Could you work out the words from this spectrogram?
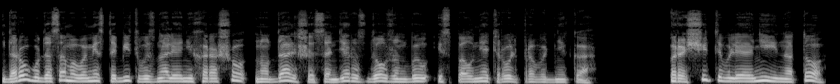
Дорогу до самого места битвы знали они хорошо, но дальше Сандерус должен был исполнять роль проводника. Рассчитывали они и на то,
